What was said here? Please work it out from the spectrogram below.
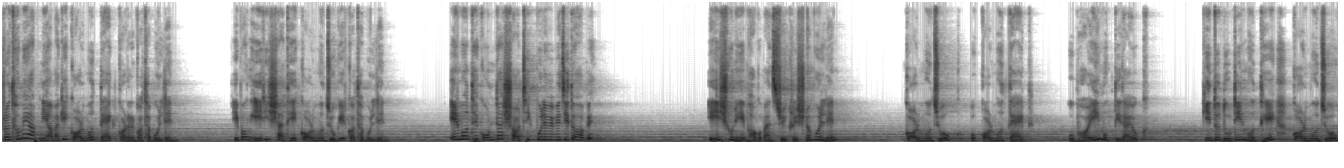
প্রথমে আপনি আমাকে কর্ম ত্যাগ করার কথা বললেন এবং এরই সাথে কর্মযোগের কথা বললেন। এর মধ্যে কোনটা সঠিক বলে বিবেচিত হবে? এই শুনে ভগবান শ্রীকৃষ্ণ বললেন, কর্মযোগ ও কর্মত্যাগ উভয়ই মুক্তিদায়ক। কিন্তু দুটির মধ্যে কর্মযোগ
